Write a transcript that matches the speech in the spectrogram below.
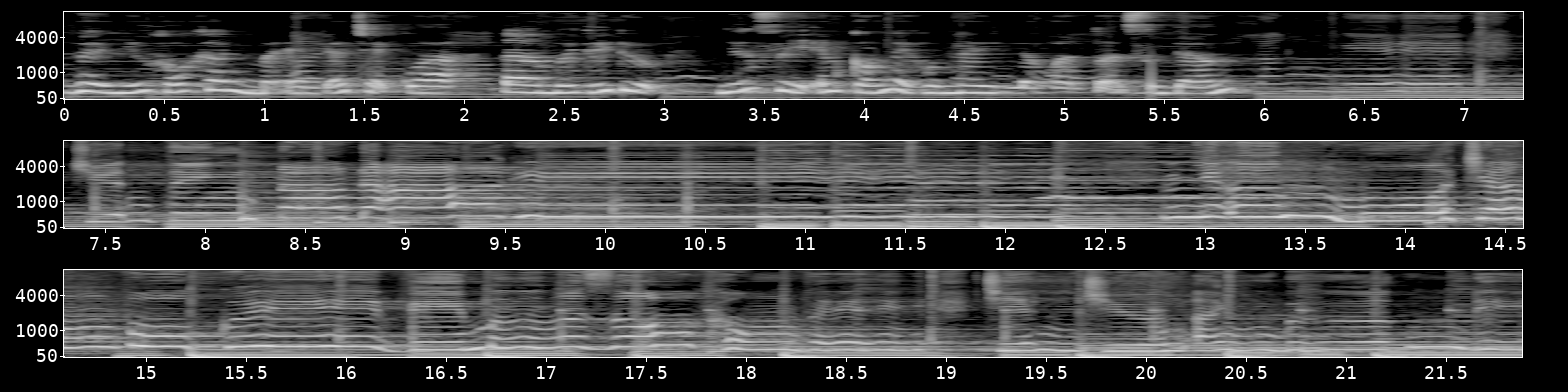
về những khó khăn mà em đã trải qua, ta mới thấy được những gì em có ngày hôm nay là hoàn toàn xứng đáng. Chuyện tình ta đã ghi những mùa trăng chiến trường anh bước đi.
